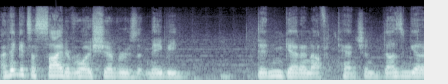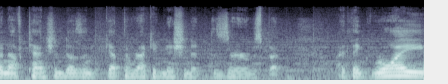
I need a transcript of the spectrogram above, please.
I think it's a side of Roy Shivers that maybe didn't get enough attention, doesn't get enough attention, doesn't get the recognition it deserves. But I think Roy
